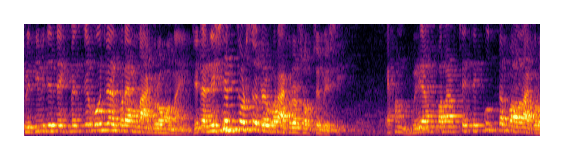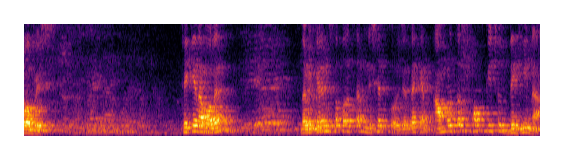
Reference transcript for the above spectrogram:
পৃথিবীতে দেখবেন যে ওইটার উপরে এমন আগ্রহ নাই। যেটা নিষেধ করছে, ওইটার উপর আগ্রহ সবচেয়ে বেশি। এখন বিড়াল পালার চাইতে কুত্তা পালার আগ্রহ বেশি। ঠিক না বলেন? নবী করিম সাল্লাম নিষেধ করেছেন, দেখেন, আমরা তো সব কিছু দেখি না,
